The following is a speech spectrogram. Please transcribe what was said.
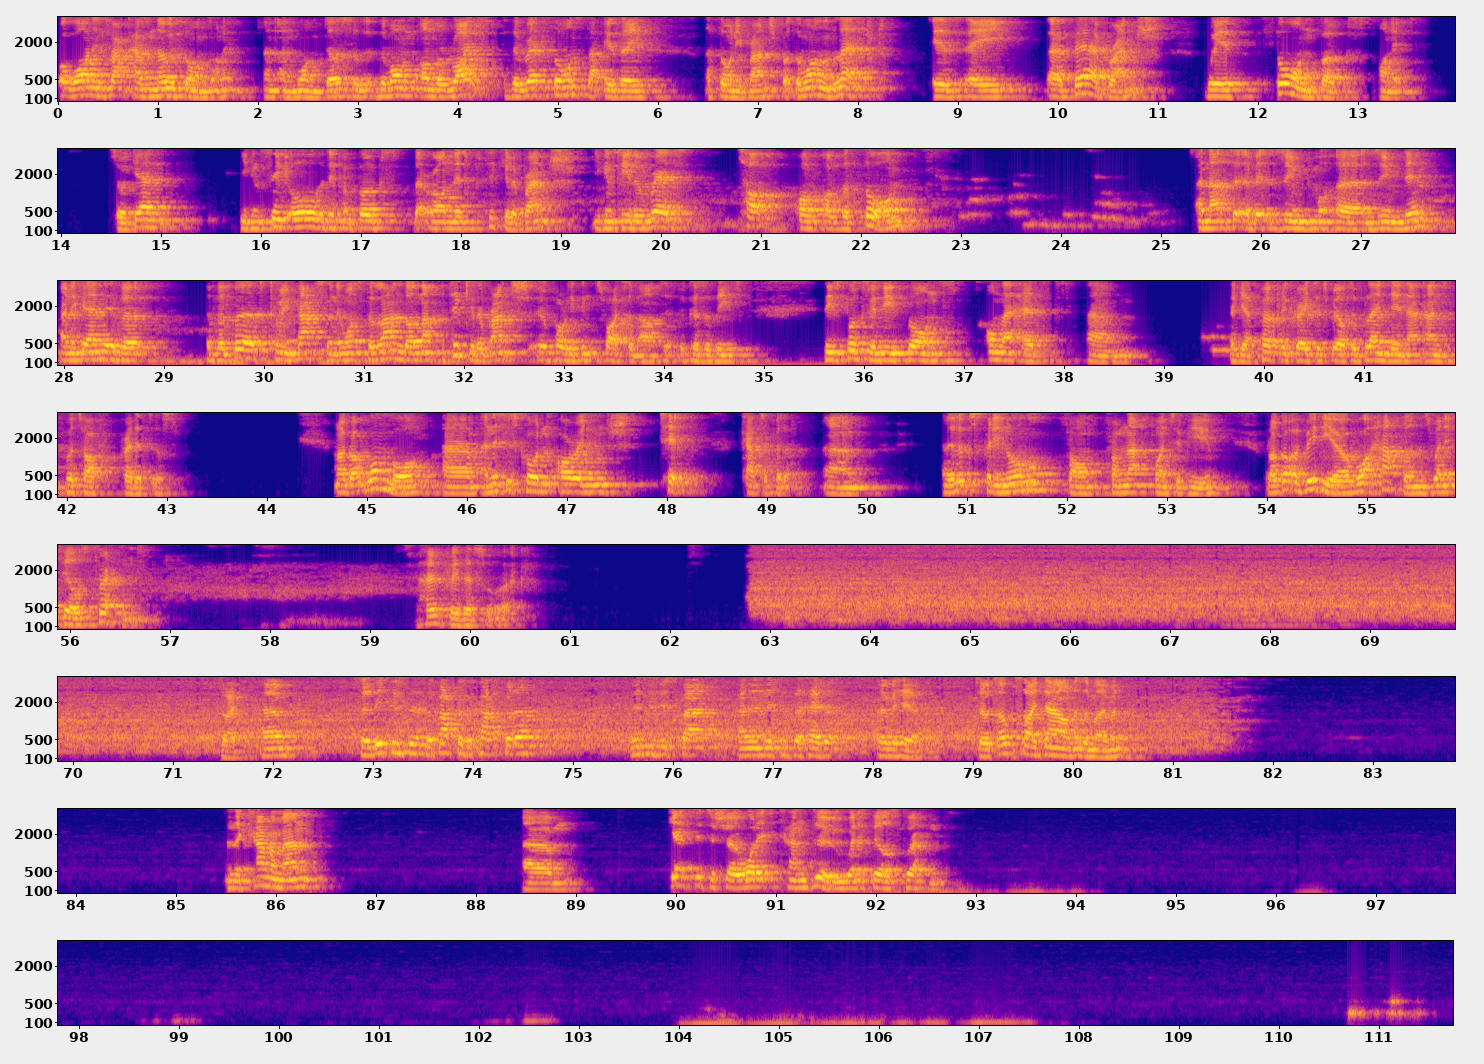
but one, in fact, has no thorns on it, and, and one does. So the, the one on the right, the red thorns, that is a a thorny branch, but the one on the left is a, a bare branch with thorn bugs on it. So again, you can see all the different bugs that are on this particular branch. You can see the red top of, of the thorn, and that's it a bit zoomed uh, zoomed in. And again, if a if a bird's coming past and it wants to land on that particular branch, it'll probably think twice about it because of these these bugs with these thorns on their heads, um, again, perfectly created to be able to blend in and, and to put off predators. And I've got one more, um, and this is called an orange tip caterpillar. Um, and it looks pretty normal from, from that point of view. But I've got a video of what happens when it feels threatened. So hopefully this will work. Sorry. Um, so this is the, the back of the caterpillar. This is its back, and then this is the head over here. So it's upside down at the moment. And the cameraman um, gets it to show what it can do when it feels threatened.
